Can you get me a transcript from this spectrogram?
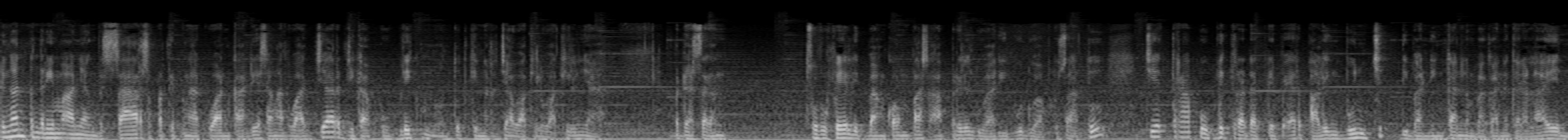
Dengan penerimaan yang besar seperti pengakuan KD sangat wajar jika publik menuntut kinerja wakil-wakilnya. Berdasarkan survei Litbang Kompas April 2021, citra publik terhadap DPR paling buncit dibandingkan lembaga negara lain.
